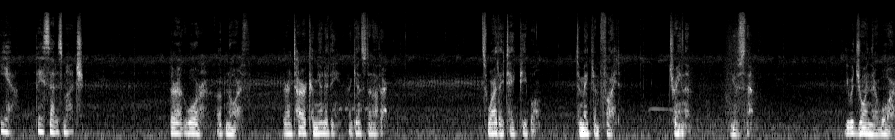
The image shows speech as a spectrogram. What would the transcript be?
Yeah, they said as much. They're at war up north. Their entire community against another. It's why they take people. To make them fight. Train them. Use them. You would join their war.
